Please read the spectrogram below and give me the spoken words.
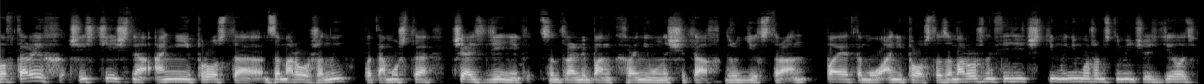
Во-вторых, частично они просто заморожены, потому что часть денег Центральный банк хранил на счетах других стран, поэтому они просто заморожены физически, мы не можем с ними ничего сделать.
